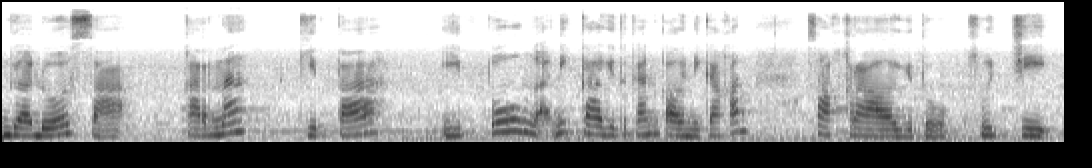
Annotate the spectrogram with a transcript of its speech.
nggak dosa karena kita itu nggak nikah gitu kan. Kalau nikah kan sakral gitu suci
